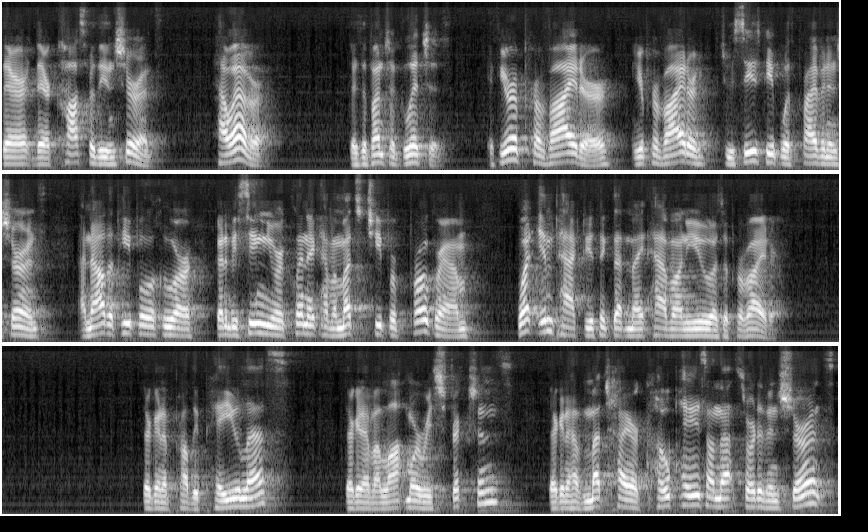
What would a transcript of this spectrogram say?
their, their cost for the insurance. However, there's a bunch of glitches. If you're a provider, your provider who sees people with private insurance, and now the people who are going to be seeing your clinic have a much cheaper program, what impact do you think that might have on you as a provider? They're going to probably pay you less. They're going to have a lot more restrictions. They're going to have much higher copays on that sort of insurance.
